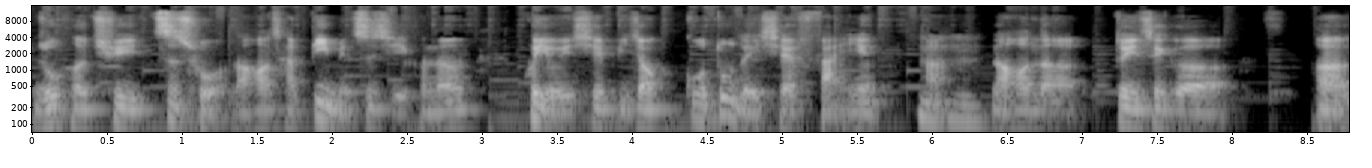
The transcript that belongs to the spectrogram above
如何去自处，然后才避免自己可能。会有一些比较过度的一些反应啊，然后呢，对这个呃，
